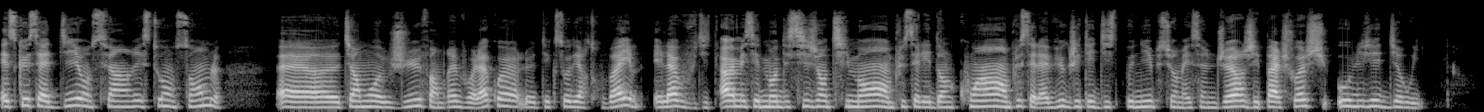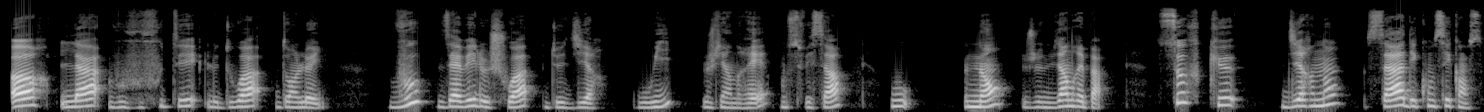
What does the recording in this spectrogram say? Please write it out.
est-ce que ça te dit on se fait un resto ensemble? Euh, Tiens-moi au jus, enfin bref, voilà quoi, le texto des retrouvailles. Et là, vous vous dites Ah, mais c'est demandé si gentiment, en plus elle est dans le coin, en plus elle a vu que j'étais disponible sur Messenger, j'ai pas le choix, je suis obligée de dire oui. Or, là, vous vous foutez le doigt dans l'œil. Vous avez le choix de dire oui je viendrai, on se fait ça, ou non, je ne viendrai pas. Sauf que dire non, ça a des conséquences.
